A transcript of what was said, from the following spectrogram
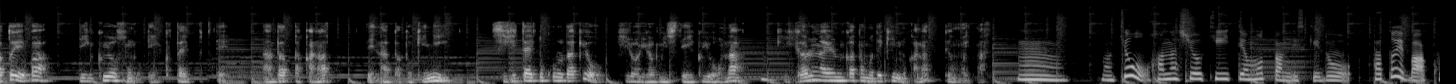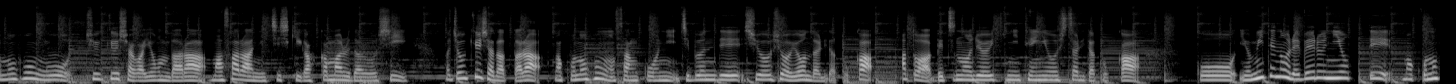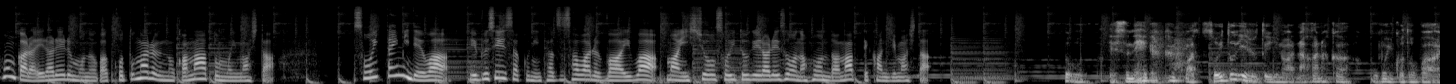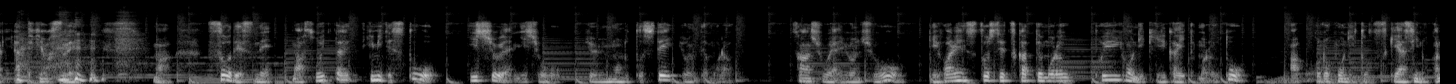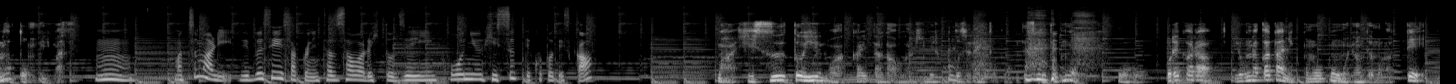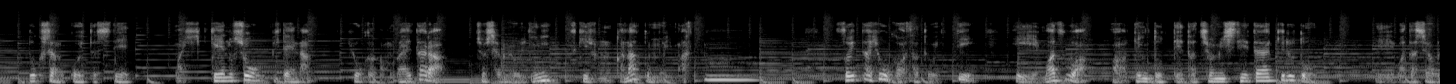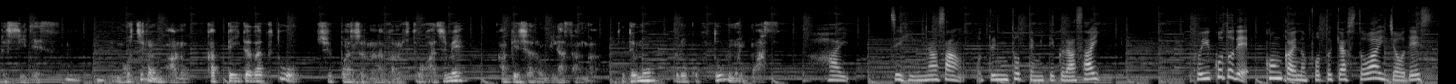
例えばリンク要素のリンクタイプって何だったかなってなった時に知りたいところだけを拾い読みしていくようなうん気軽な読み方もできるのかなって思います。うんまあ、今日お話を聞いて思ったんですけど例えばこの本を中級者が読んだら、まあ、さらに知識が深まるだろうし、まあ、上級者だったら、まあ、この本を参考に自分で使用書を読んだりだとかあとは別の領域に転用したりだとかこう読み手のレベルによって、まあ、この本から得られるものが異なるのかなと思いました。そういった意味ではウェブ制作に携わる場合は、まあ、一生添い遂げられそうな本だなって感じました。そうですね。まあ、添い遂げるというのはなかなか重い言葉になってきますね。まあ、そうですね。まあ、そういった意味ですと、1章や2章を読み物として読んでもらう。3章や4章をリファレンスとして使ってもらうというように切り替えてもらうと、あこの本にとっつきやすいのかなと思います。うんまあ、つまりウェブ制作に携わる人全員購入必須ってことですか？まあ、必須というのは書いた側が決めることじゃないと思うんですけども、これからいろんな方にこの本を読んでもらって、読者の声として、まあ、筆形の賞みたいな評価がもらえたら、著者の領域に尽きるのかなと思います。うんそういった評価はさておいて、えーまずはあ手に取って立ち読みしていただけると、えー私は嬉しいです。もちろんあの買っていただくと出版社の中の人をはじめ関係者の皆さんがとても喜ぶと思います。はい。ぜひ皆さんお手に取ってみてください。ということで今回のポッドキャストは以上です。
